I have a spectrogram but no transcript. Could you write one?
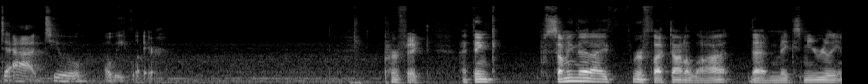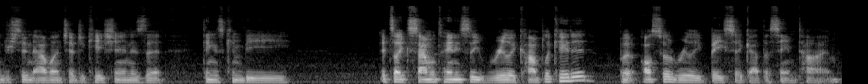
to add to a weak layer. Perfect. I think something that I reflect on a lot that makes me really interested in avalanche education is that things can be it's like simultaneously really complicated but also really basic at the same time.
